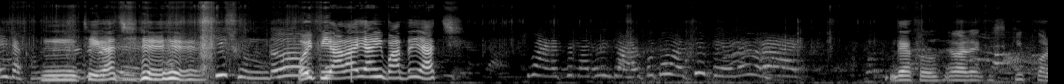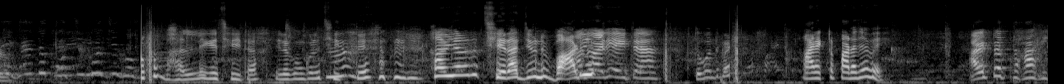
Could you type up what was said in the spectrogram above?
এই দেখো। হুম ঠিক আছে। কি সুন্দর। ওই পেয়ারাই আমি বাঁধে যাচ্ছি দেখো এবারে স্কিপ করো এখানে তো কচি কচি গো খুব ভালো লেগেছে এটা এরকম করে ছিটতে আমি জানো তো ছেঁড়ার জন্য বাড়ি বাড়ি এইটা তোমাদের বাড়ি আর একটা পারা যাবে আরেকটা থাকলে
